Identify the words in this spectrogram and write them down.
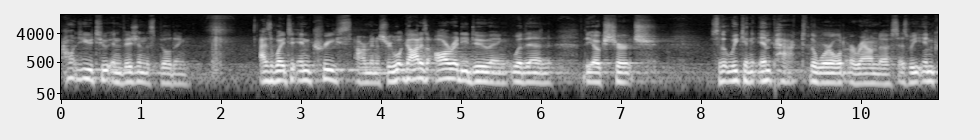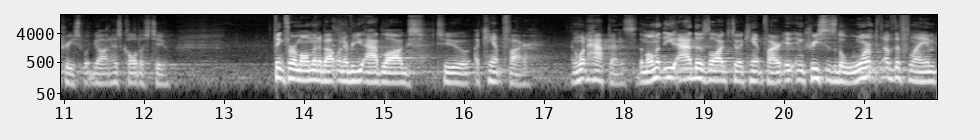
I want you to envision this building as a way to increase our ministry, what God is already doing within the Oaks Church, so that we can impact the world around us as we increase what God has called us to. Think for a moment about whenever you add logs to a campfire. And what happens? The moment that you add those logs to a campfire, it increases the warmth of the flame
